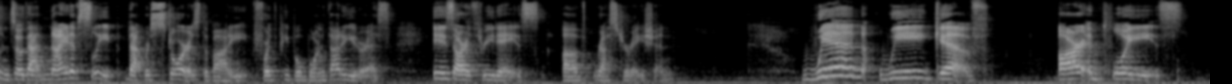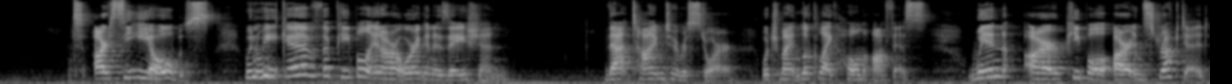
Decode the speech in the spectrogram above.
And so that night of sleep that restores the body for the people born without a uterus is our three days of restoration. When we give our employees, our CEOs, when we give the people in our organization that time to restore, which might look like home office, when our people are instructed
